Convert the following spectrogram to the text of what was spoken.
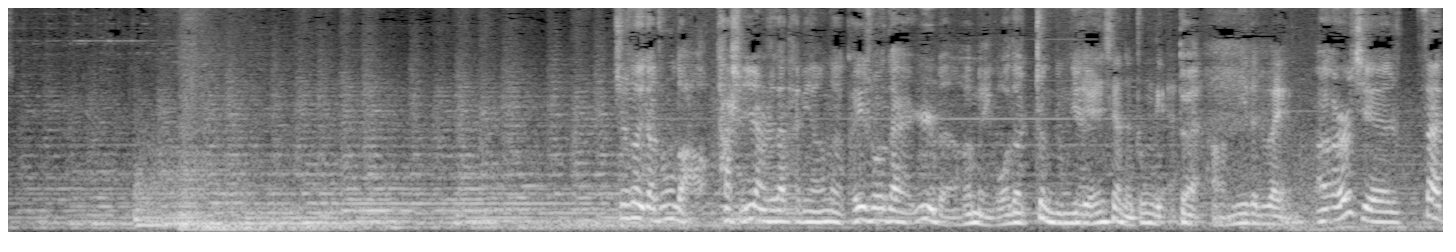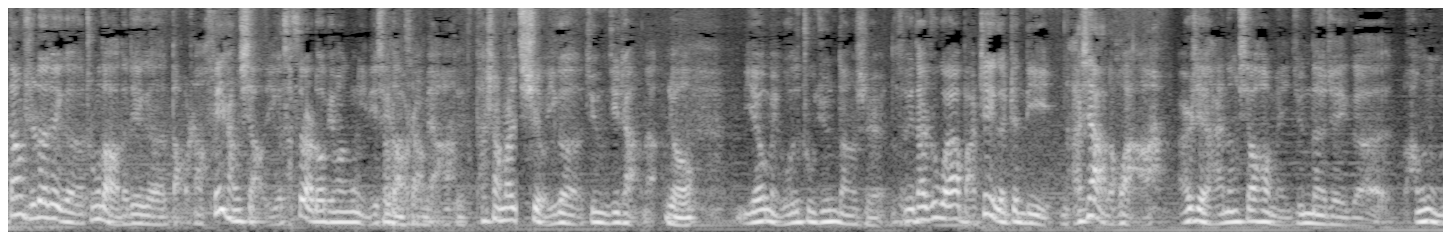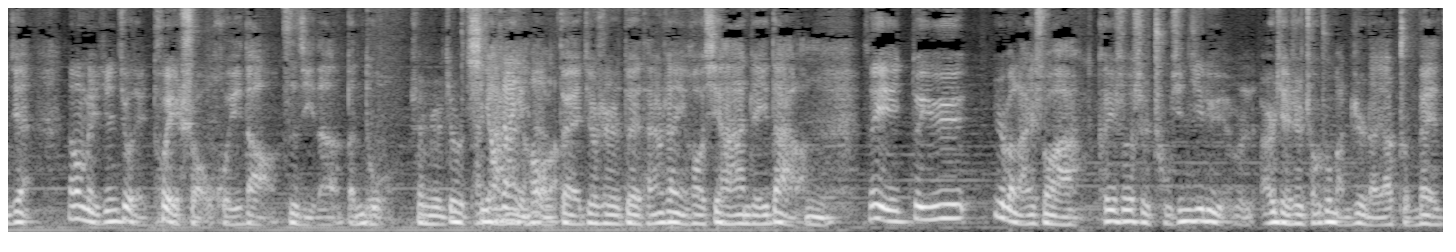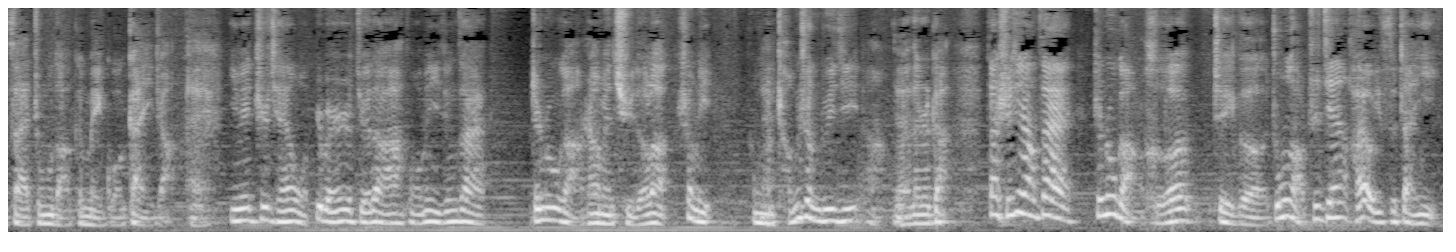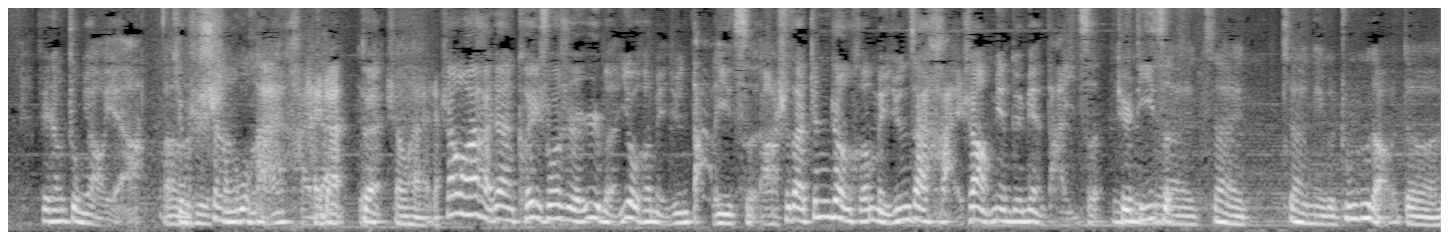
之所以叫中途岛，它实际上是在太平洋的，可以说在日本和美国的正中间。连线的终点。对，啊，Midway 嘛，呃，而且在当时的这个中途岛的这个岛上，非常小的一个四点多平方公里的小岛上面啊对，它上面是有一个军用机场的，有也有美国的驻军。当时，所以它如果要把这个阵地拿下的话啊，而且还能消耗美军的这个航空母舰，那么美军就得退守回到自己的本土，甚至就是台山以后了。对，就是对檀香山以后西海岸这一带了。嗯，所以对于日本来说啊，可以说是处心积虑，而且是踌躇满志的要准备在中途岛跟美国干一仗。哎，因为之前我日本人是觉得啊，我们已经在珍珠港上面取得了胜利，我们乘胜追击啊，我对们在这儿干。但实际上，在珍珠港和这个中途岛之间还有一次战役非常重要也啊，呃就是珊珊瑚瑚海海战，对，珊瑚海海战。珊瑚海海战可以说是日本又和美军打了一次啊，是在真正和美军在海上面对面打一次，这是第一次。在在在那个中途岛的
